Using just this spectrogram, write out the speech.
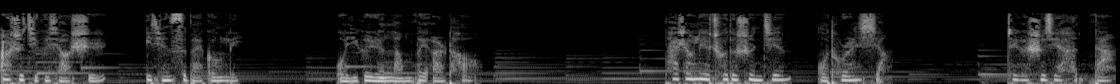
二十几个小时，一千四百公里，我一个人狼狈而逃。踏上列车的瞬间，我突然想。这个世界很大，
